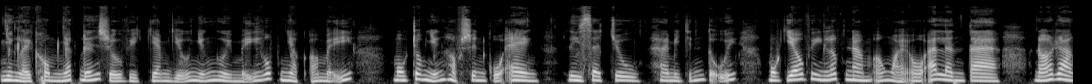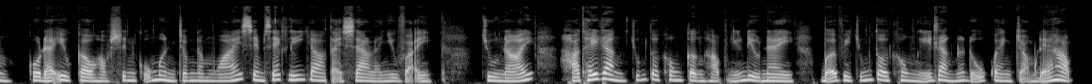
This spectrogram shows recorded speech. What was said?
nhưng lại không nhắc đến sự việc giam giữ những người Mỹ gốc Nhật ở Mỹ. Một trong những học sinh của An, Lisa Chu, 29 tuổi, một giáo viên lớp 5 ở ngoại ô Atlanta, nói rằng cô đã yêu cầu học sinh của mình trong năm ngoái xem xét lý do tại sao lại như vậy. Chu nói, họ thấy rằng chúng tôi không cần học những điều này bởi vì chúng tôi không nghĩ rằng nó đủ quan trọng để học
